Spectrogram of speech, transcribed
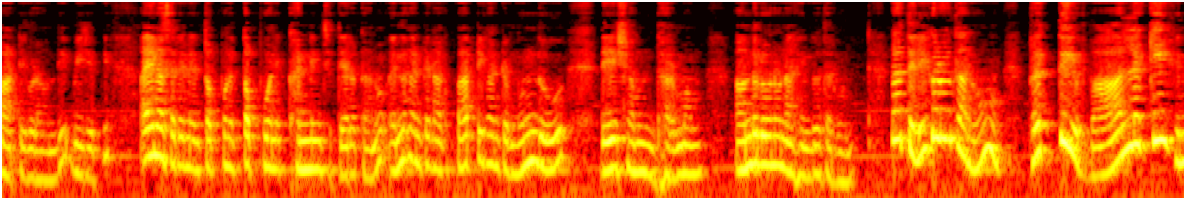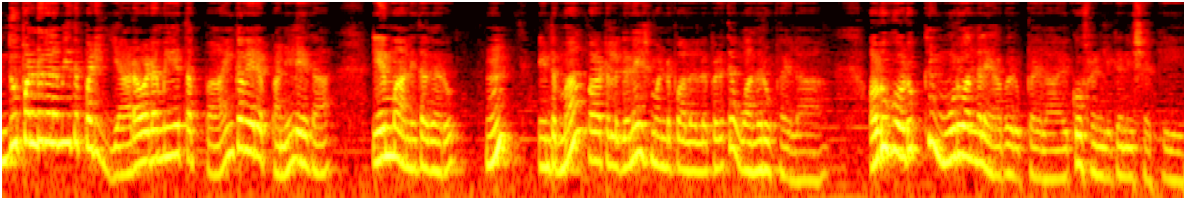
పార్టీ కూడా ఉంది బీజేపీ. అయినా సరే నేను తప్పుని తప్పు అని ఖండించి తీరతాను. ఎందుకంటే నాకు పార్టీ కంటే ముందు దేశం ధర్మం అందులోనూ నా హిందూ ధర్మం. నా తెలియగలుగుతాను. ప్రతి వాళ్ళకి హిందూ పండుగల మీద పడి ఏడవడమే తప్ప ఇంకా వేరే పని లేదా? ఏమ్మా అనిత గారు? ఏంటమ్మా? పాటలు గణేష్ మండపాలలో పెడితే వంద రూపాయల? అడుగు అడుగుకి మూడు వందల యాభై రూపాయల? ఎకో ఫ్రెండ్లీ గణేషకి.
